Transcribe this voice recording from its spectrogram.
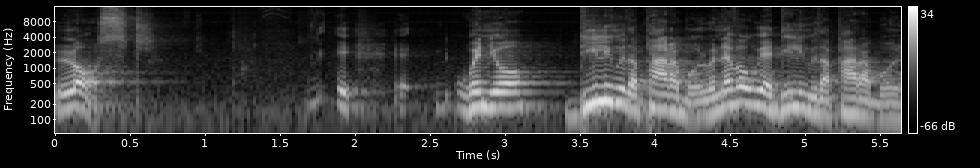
lost. Eh, eh, when you're dealing with a parable, whenever we are dealing with a parable,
